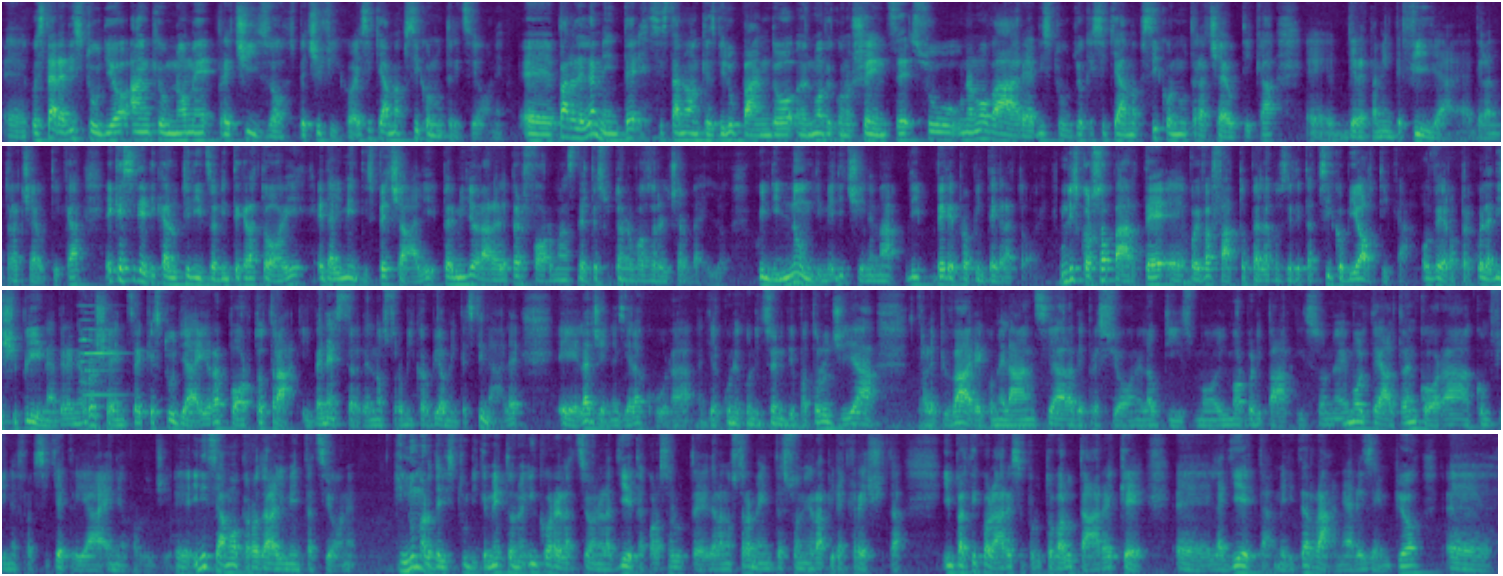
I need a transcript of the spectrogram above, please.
eh, quest'area di studio ha anche un nome preciso, specifico, e si chiama psiconutrizione. Eh, parallelamente si stanno anche sviluppando eh, nuove conoscenze su una nuova area di studio che si chiama psiconutraceutica, eh, direttamente figlia eh, della nutraceutica, e che si dedica all'utilizzo di integratori ed alimenti speciali per migliorare le performance del tessuto nervoso del cervello, quindi non di medicine ma di veri e propri integratori. Un discorso a parte eh, poi va fatto per la cosiddetta psicobiotica, ovvero per quella disciplina delle neuroscienze che studia il rapporto tra il benessere del nostro microbioma intestinale e la genesi e la cura di alcune condizioni di patologia, tra le più varie come l'ansia, la depressione, l'autismo, il morbo di Parkinson e molte altre ancora a confine fra psichiatria e neurologia. Eh, iniziamo però dall'alimentazione. Il numero degli studi che mettono in correlazione la dieta con la salute della nostra mente sono in rapida crescita. In particolare si è potuto valutare che eh, la dieta mediterranea, ad esempio, eh,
